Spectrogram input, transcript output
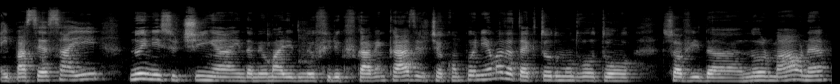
e passei a sair. No início tinha ainda meu marido e meu filho que ficava em casa, ele tinha companhia, mas até que todo mundo voltou sua vida normal, né?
